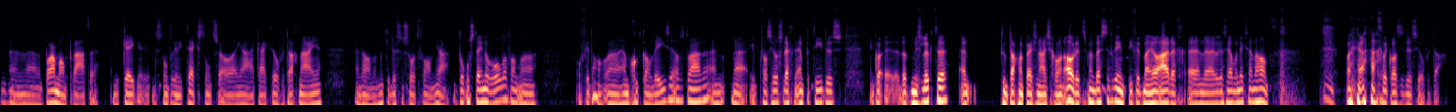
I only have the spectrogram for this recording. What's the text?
Mhm. een barman praten. En die keek, er stond er in die tekst, stond zo, eh, ja, hij kijkt heel verdacht naar je. En dan moet je dus een soort van, ja, dobbelstenen rollen van... eh, of je dan eh, hem goed kan lezen, als het ware. En nou, ik was heel slecht in empathie, dus ik, dat mislukte. En toen dacht mijn personage gewoon... Oh, dit is mijn beste vriend. Die vindt mij heel aardig. En er is helemaal niks aan de hand. Hmm. maar ja, eigenlijk was hij dus heel verdacht.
